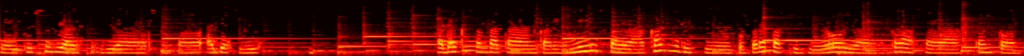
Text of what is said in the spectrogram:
Ya itu sih biar, biar simpel aja sih. Pada kesempatan kali ini, saya akan mereview beberapa video yang telah saya tonton.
